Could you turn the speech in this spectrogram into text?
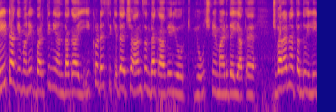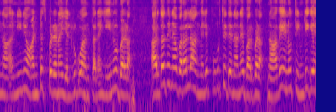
ಲೇಟಾಗಿ ಮನೆಗೆ ಬರ್ತೀನಿ ಅಂದಾಗ ಈ ಕಡೆ ಸಿಕ್ಕಿದ ಚಾನ್ಸ್ ಅಂತ ಕಾವೇರಿ ಯೋಚನೆ ಮಾಡಿದೆ. ಯಾಕೆ ಜ್ವರನ ತಂದು ಇಲ್ಲಿ ನಾ, ನೀನೇ ಅಂಟಿಸ್ಬಿಡೋಣ ಎಲ್ರಿಗೂ ಅಂತಾನೆ. ಏನೂ ಬೇಡ. ಅರ್ಧ ದಿನ ಬರಲ್ಲ ಅಂದಮೇಲೆ ಪೂರ್ತಿ ದಿನಾನೇ ಬರಬೇಡ. ನಾವೇನು ತಿಂಡಿಗೆ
